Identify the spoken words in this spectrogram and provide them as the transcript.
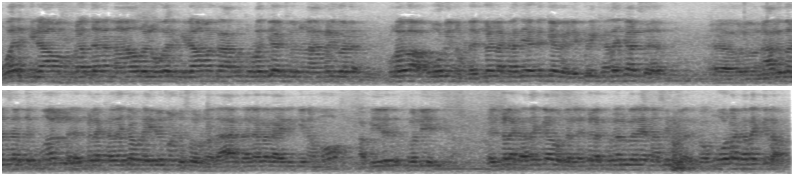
ஒவ்வொரு கிராமப்புறத்தான நாவல் ஒவ்வொரு கிராமக்காரரும் தொடர்ச்சியா சொன்ன நாங்கள் இவர் குறைவா ஓடினோம் எங்களை கதை எடுக்கவே இல்லை. இப்படி கதைச்சா சார் ஒரு நாலு வருஷத்துக்கு முதல் எங்களை கதைச்சா அப்படி இருமென்று சொல்றது யார் தலைவராக இருக்கணுமோ? அப்படி இருந்து சொல்லி இருக்கிறோம் எங்களை கதைக்க விடல. எங்களை குரல் வேலையை நசிக்கிறது இப்போ கூட கதைக்கிறோம்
